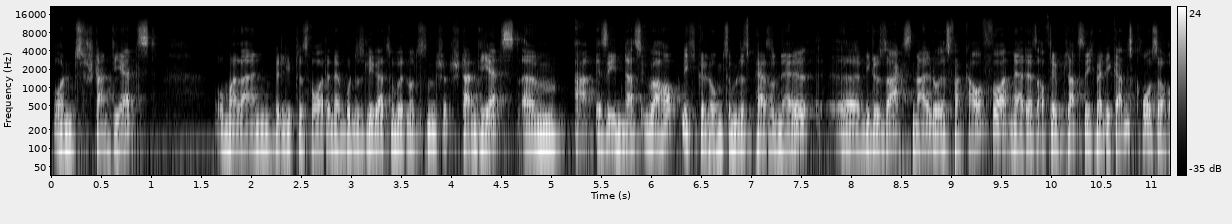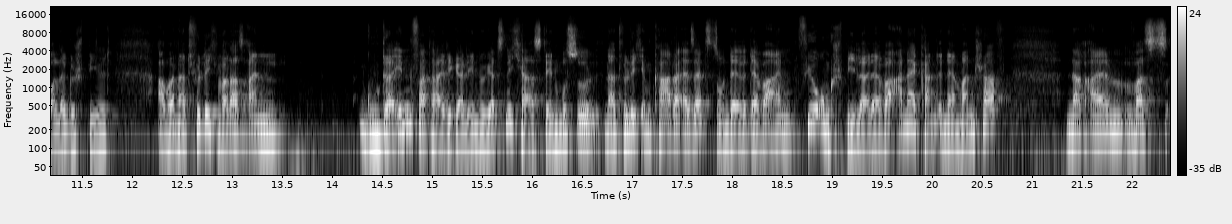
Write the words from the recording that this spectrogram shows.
Und Stand jetzt um mal ein beliebtes Wort in der Bundesliga zu benutzen, stand jetzt, ähm, ah, ist ihnen das überhaupt nicht gelungen. Zumindest personell, äh, wie du sagst, Naldo ist verkauft worden. Er hat jetzt auf dem Platz nicht mehr die ganz große Rolle gespielt. Aber natürlich war das ein guter Innenverteidiger, den du jetzt nicht hast. Den musst du natürlich im Kader ersetzen. Und der, der war ein Führungsspieler, der war anerkannt in der Mannschaft. nach allem, was,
